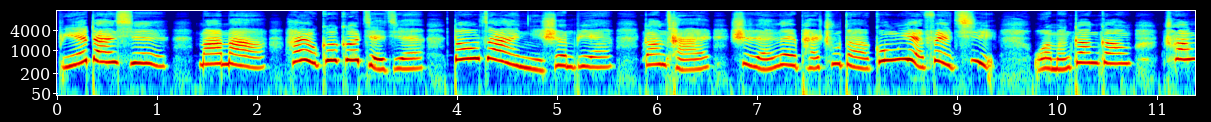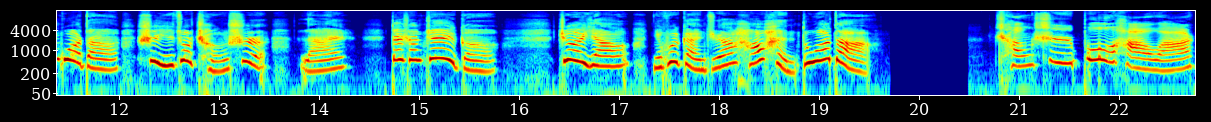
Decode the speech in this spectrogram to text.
别担心，妈妈还有哥哥姐姐都在你身边。刚才是人类排出的工业废气，我们刚刚穿过的是一座城市。来，带上这个，这样你会感觉好很多的。城市不好玩，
